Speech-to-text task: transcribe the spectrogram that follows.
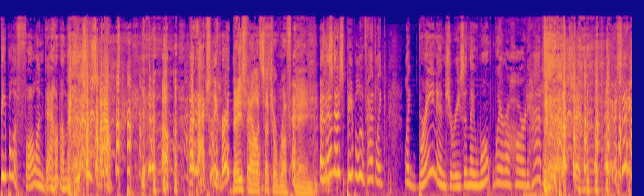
people have fallen down on the pitcher's mound, you know, but actually hurt baseball themselves. is such a rough game. and then there's people who've had like like brain injuries and they won't wear a hard hat when they're pitching. You're saying,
